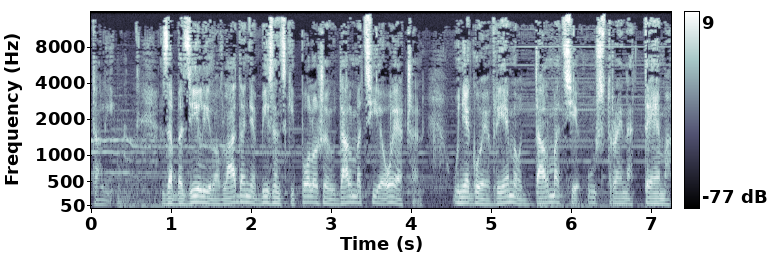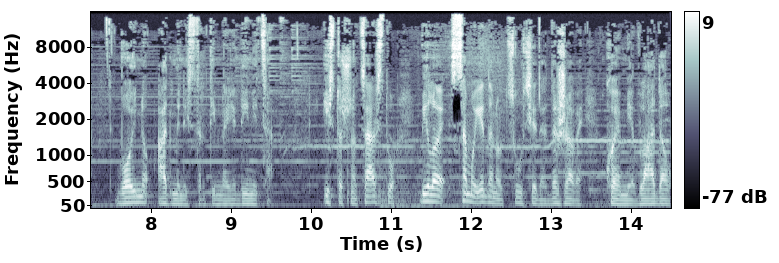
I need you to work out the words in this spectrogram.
Italiji. Za Bazilijeva vladanja bizanski položaj u Dalmaciji je ojačan. U njegovo je vrijeme od Dalmacije ustrojena tema, vojno-administrativna jedinica. Istočno carstvo bilo je samo jedan od susjeda države kojem je vladao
